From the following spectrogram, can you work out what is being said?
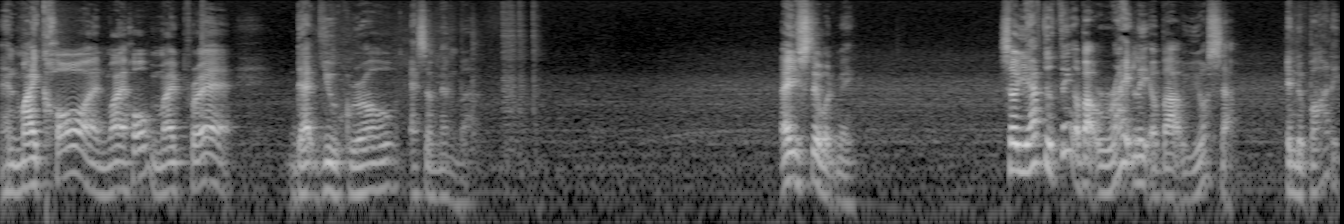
and my call and my hope, and my prayer, that you grow as a member. Are you still with me? So you have to think about rightly about yourself in the body.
